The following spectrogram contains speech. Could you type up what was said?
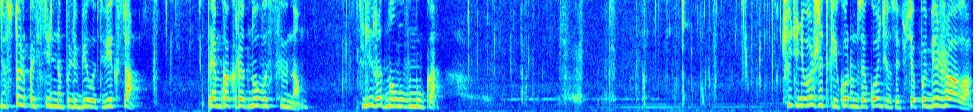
настолько сильно полюбила Твикса, прям как родного сына или родного внука – у него жидкий корм закончился, все, побежала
